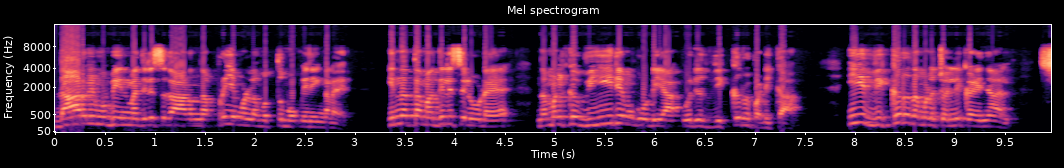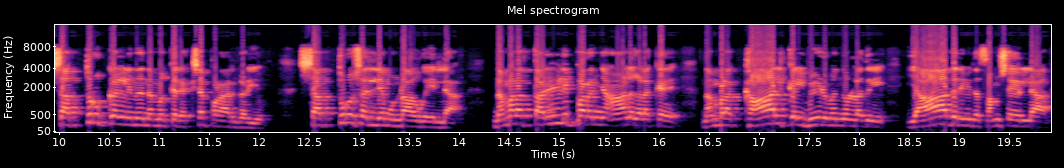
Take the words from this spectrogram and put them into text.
ദാറുൽ മുബീൻ മജ്ലിസ് കാണുന്ന പ്രിയമുള്ള മുത്തുമോമിനിങ്ങളെ ഇന്നത്തെ മജ്ലിസിലൂടെ നമ്മൾക്ക് വീര്യം കൂടിയ ഒരു ദിക്റ് പഠിക്കാം. ഈ ദിക്റ് നമ്മൾ ചൊല്ലിക്കഴിഞ്ഞാൽ ശത്രുക്കളിൽ നിന്ന് നമുക്ക് രക്ഷപ്പെടാൻ കഴിയും. ശത്രു ശല്യം ഉണ്ടാവുകയില്ല. നമ്മളെ തള്ളിപ്പറഞ്ഞ ആളുകളൊക്കെ നമ്മളെ കാൽക്കൽ വീഴുമെന്നുള്ളതിൽ യാതൊരുവിധ സംശയമില്ല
